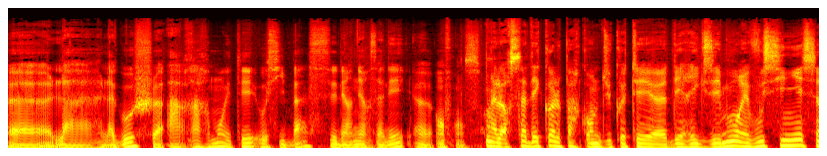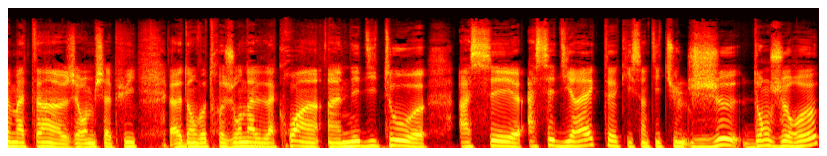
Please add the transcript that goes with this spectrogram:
euh, la, la gauche a rarement été aussi basse ces dernières années en France. Alors ça décolle par contre du côté d'Éric Zemmour et vous signez ce matin, Jérôme Chapuis, dans votre journal La Croix, un, un édito assez assez direct qui s'intitule Jeu dangereux.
